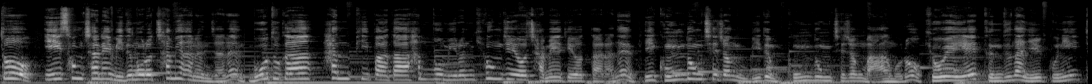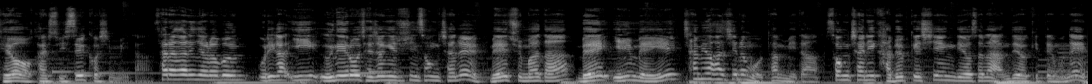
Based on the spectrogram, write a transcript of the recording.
또 이 성찬의 믿음으로 참여하는 자는 모두가 한 피바다 한 몸이는 형제요 자매 되었다라는 이 공동체적 믿음, 공동체적 마음으로 교회의 든든한 일꾼이 되어 갈 수 있을 것입니다. 사랑하는 여러분, 우리가 이 은혜로 제정해 주신 성찬을 매 주마다 매일 매일 참여하지는 못합니다. 성찬이 가볍게 시행되어서는 안 되었기 때문에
